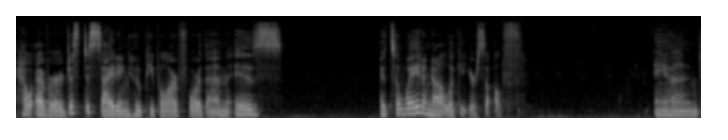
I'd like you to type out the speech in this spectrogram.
However, just deciding who people are for them is it's a way to not look at yourself. And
